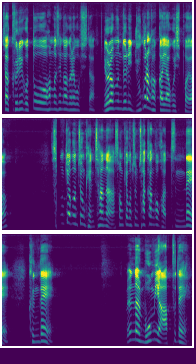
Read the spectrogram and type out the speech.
자 그리고 또 한번 생각을 해봅시다. 여러분들이 누구랑 가까이 하고 싶어요? 성격은 좀 괜찮아. 성격은 좀 착한 것 같은데 근데 맨날 몸이 아프대.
